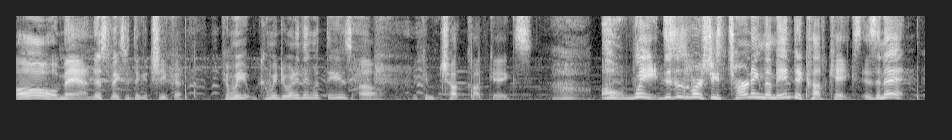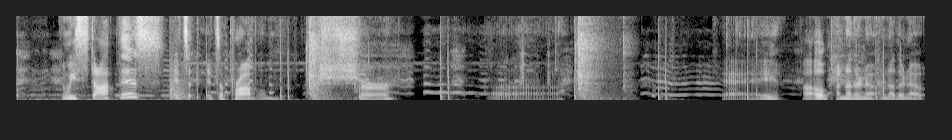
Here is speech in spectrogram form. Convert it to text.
Oh man, this makes me think of Chica. Can we can we do anything with these? Oh, we can chuck cupcakes. Oh wait, this is where she's turning them into cupcakes, isn't it? Can we stop this? It's a, it's a problem sure. Uh, okay. Uh, oh, another note. Another note.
